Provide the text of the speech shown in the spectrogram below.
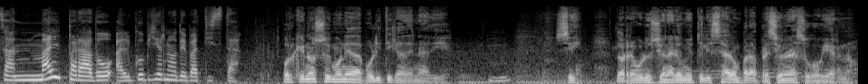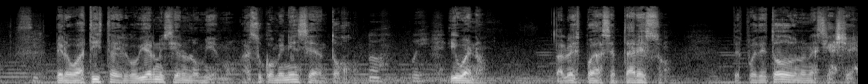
tan mal parado al gobierno de Batista? Porque no soy moneda política de nadie. Sí, los revolucionarios me utilizaron para presionar a su gobierno. Pero Batista y el gobierno hicieron lo mismo, a su conveniencia de antojo. Oh, oui. Y bueno, tal vez pueda aceptar eso. Después de todo, no nací ayer.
